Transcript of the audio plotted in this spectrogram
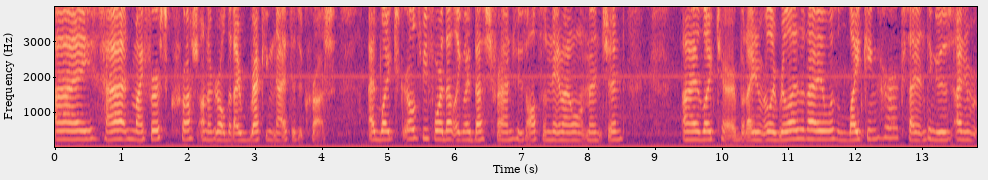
I had my first crush on a girl that I recognized as a crush. I'd liked girls before that, like my best friend, whose also name I won't mention, I liked her, but I didn't really realize that I was liking her because I didn't think it was. I didn't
